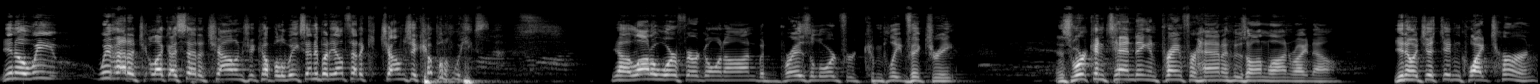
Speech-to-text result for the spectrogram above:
You know, we we've had a like I said a challenge a couple of weeks. Anybody else had a challenge a couple of weeks? Yeah, a lot of warfare going on, but praise the Lord for complete victory. As we're contending and praying for Hannah, who's online right now, you know, it just didn't quite turn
